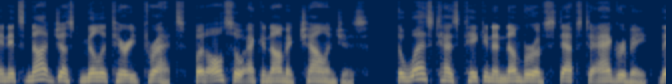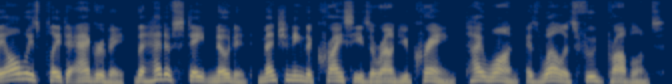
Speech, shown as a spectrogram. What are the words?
And it's not just military threats, but also economic challenges. The West has taken a number of steps to aggravate, they always play to aggravate, the head of state noted, mentioning the crises around Ukraine, Taiwan, as well as food problems.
